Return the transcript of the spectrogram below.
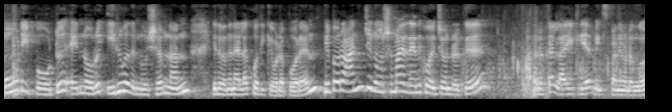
மூடி போட்டு என்ன ஒரு இருபது நிமிஷம் நான் இது வந்து நல்லா கொதிக்க விட போகிறேன் இப்போ ஒரு அஞ்சு நிமிஷமாக இதுலேருந்து கொதிச்சோன்னு இருக்கு இருக்க லைட்லியாக மிக்ஸ் பண்ணி விடுங்க.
